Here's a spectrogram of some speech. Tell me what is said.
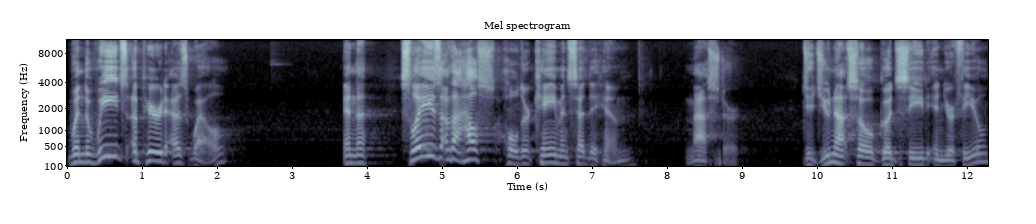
when the weeds appeared as well, and the slaves of the householder came and said to him, Master, did you not sow good seed in your field?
